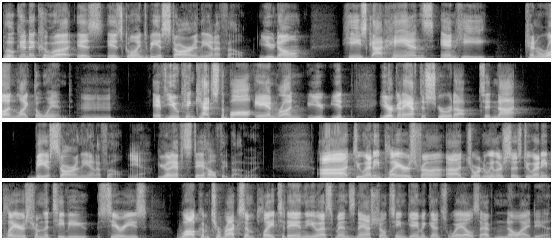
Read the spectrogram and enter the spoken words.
Puka Nacua is is going to be a star in the NFL. You don't. He's got hands and he can run like the wind. Mm-hmm. If you can catch the ball and run, you you you're going to have to screw it up to not be a star in the NFL. Yeah. You're going to have to stay healthy, by the way. Uh, do any players from uh, Jordan Wheeler says, do any players from the TV series Welcome to Wrexham play today in the U.S. men's national team game against Wales? I have no idea.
